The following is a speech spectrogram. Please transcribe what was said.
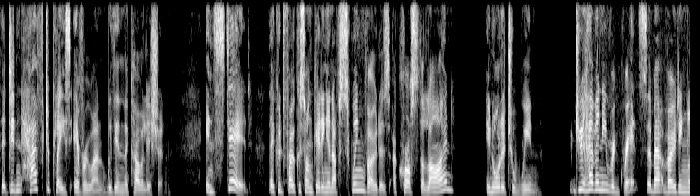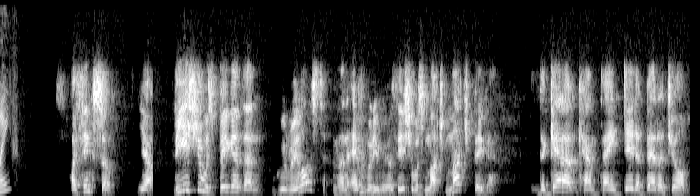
that didn't have to please everyone within the coalition. Instead, they could focus on getting enough swing voters across the line in order to win. Do you have any regrets about voting leave? I think so, yeah. The issue was bigger than we realised, than everybody realised. The issue was much, much bigger. The Get Out campaign did a better job.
